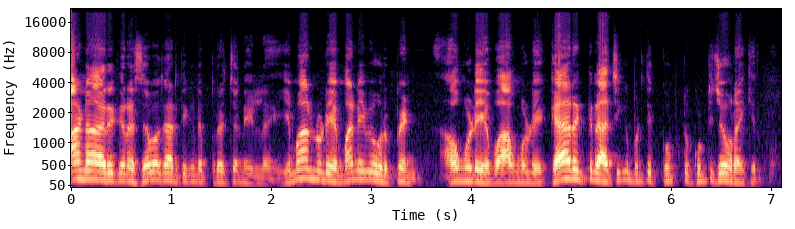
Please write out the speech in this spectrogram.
ஆணாக இருக்கிற சிவகார்த்திகேயன் பிரச்சனை இல்லை. இமானுடைய மனைவி ஒரு பெண். அவங்களுடைய அவங்களுடைய கேரக்டரை அச்சிங்கப்படுத்தி கூப்பிட்டு குட்டிச்சவராக்கியிருப்போம்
